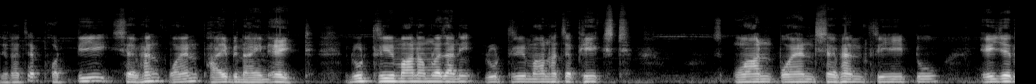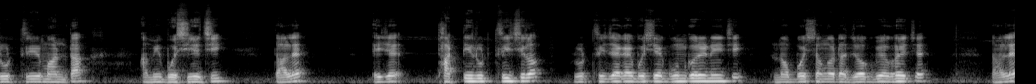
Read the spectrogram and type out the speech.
যেটা হচ্ছে forty seven point five nine eight root থ্রির মান আমরা জানি। রুট থ্রির মান হচ্ছে fixed one point seven three two এই যে রুট থ্রির মানটা আমি বসিয়েছি, তাহলে এই যে থার্টি রুট থ্রি ছিল রুট থ্রি জায়গায় বসিয়ে গুণ করে নিয়েছি, নব্বই সঙ্গে ওটা যোগ বিয়োগ হয়েছে। তাহলে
